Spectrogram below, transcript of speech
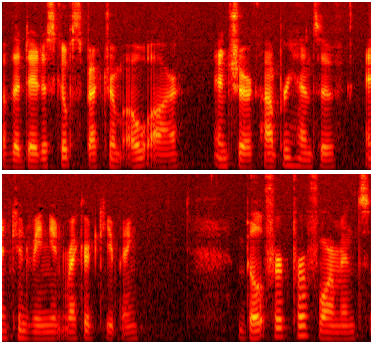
of the Datascope Spectrum OR ensure comprehensive and convenient record keeping. Built for performance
